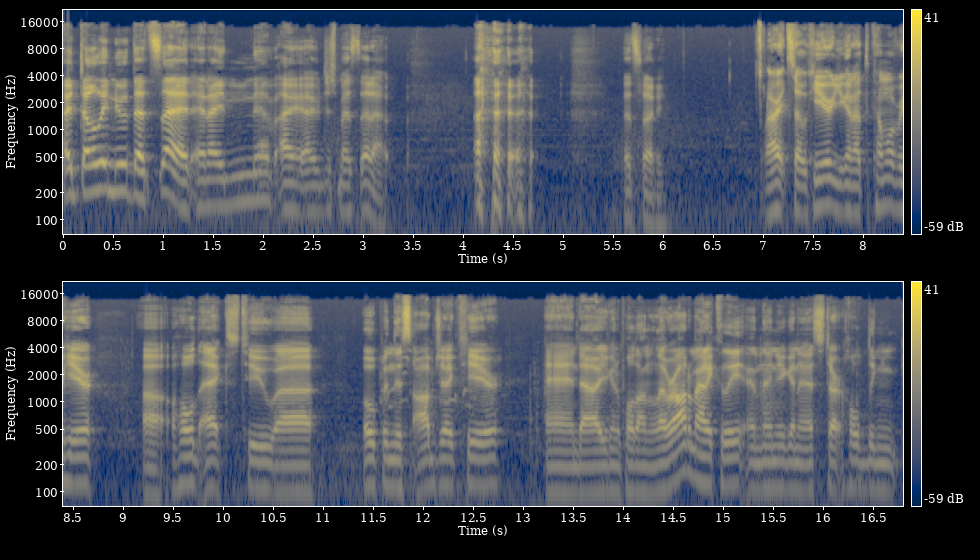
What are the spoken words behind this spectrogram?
I totally knew what that said, and I never, I, I just messed that up. That's funny. Alright, so here, you're to have to come over here, uh, hold X to uh, open this object here, and uh, you're gonna pull down the lever automatically and then you're gonna start holding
